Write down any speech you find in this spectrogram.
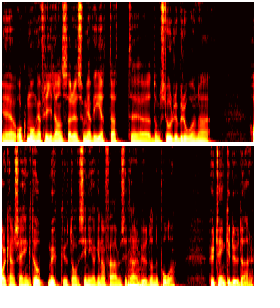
Eh, och många frilansare som jag vet att eh, de större byråerna har kanske hängt upp mycket av sin egen affär och sitt mm. erbjudande på. Hur tänker du där?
